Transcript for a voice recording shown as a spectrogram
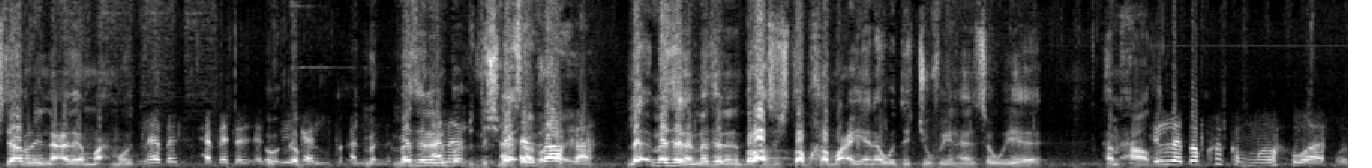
إيش تامرين عليه يا أم محمود؟ لا بس حبيت أقول مثلاً بدش إيه. لا مثلا مثلا براسك طبخة معينة ودك تشوفينها نسويها هم حاضر. كله طبخكم واصل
